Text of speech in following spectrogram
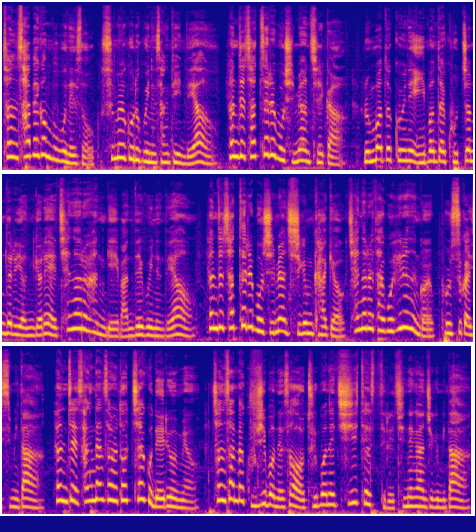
1400원 부근에서 숨을 고르고 있는 상태인데요. 현재 차트를 보시면 제가 롬바드 코인의 이번 달 고점들을 연결해 채널을 한 개 만들고 있는데요. 현재 차트를 보시면 지금 가격 채널을 타고 흐르는 걸 볼 수가 있습니다. 현재 상단선을 터치하고 내려오며 1390원에서 두 번의 지지 테스트를 진행한 중입니다.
